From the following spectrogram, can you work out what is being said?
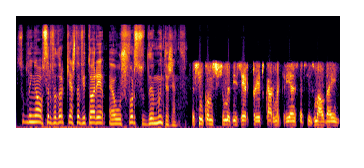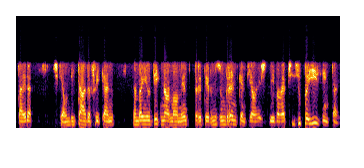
sublinha ao observador que esta vitória é o esforço de muita gente. Assim como se costuma dizer educar uma criança é preciso uma aldeia inteira, acho que é um ditado africano, também eu digo normalmente para termos um grande campeão neste nível é preciso o país inteiro.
